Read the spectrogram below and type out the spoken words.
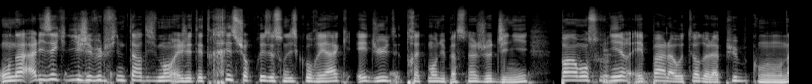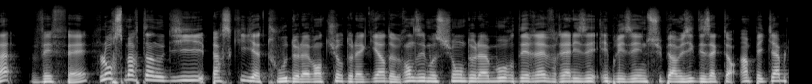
On a Alizé qui dit j'ai vu le film tardivement et j'étais très surprise de son discours réac et du traitement du personnage de Jenny. Pas un bon souvenir et pas à la hauteur de la pub qu'on avait fait. L'ours Martin nous dit parce qu'il y a tout, de l'aventure, de la guerre, de grandes émotions, de l'amour, des rêves réalisés et brisés, une super musique, des acteurs impeccables,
